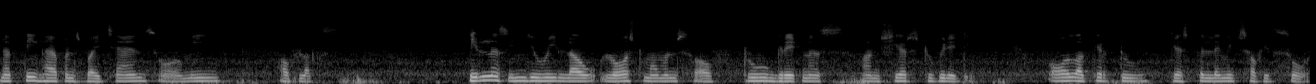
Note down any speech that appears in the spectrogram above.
Nothing happens by chance or mean of luck. Illness, injury, love, lost moments of true greatness, and sheer stupidity all occur to test the limits of your soul.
